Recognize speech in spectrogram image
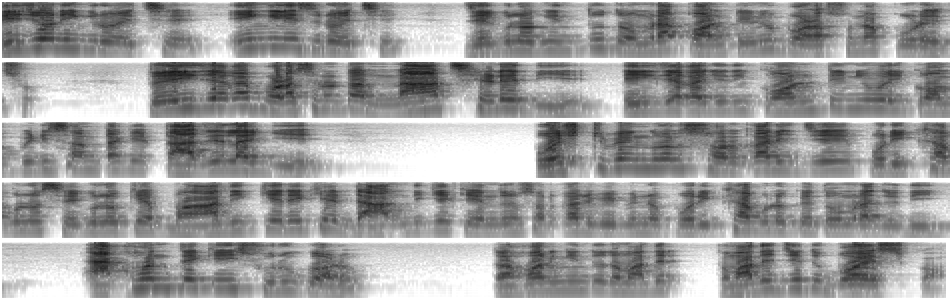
রিজনিং রয়েছে ইংলিশ রয়েছে, যেগুলো কিন্তু তোমরা কন্টিনিউ পড়াশোনা করেছ। তো এই জায়গায় পড়াশোনাটা না ছেড়ে দিয়ে, এই জায়গায় যদি কন্টিনিউ এই কম্পিটিশনটাকে কাজে লাগিয়ে ওয়েস্ট বেঙ্গল সরকারি যে পরীক্ষাগুলো সেগুলোকে বাঁ দিকে রেখে ডান দিকে কেন্দ্র সরকারের বিভিন্ন পরীক্ষাগুলোকে তোমরা যদি এখন থেকেই শুরু করো, তখন কিন্তু তোমাদের তোমাদের যেহেতু বয়স কম,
